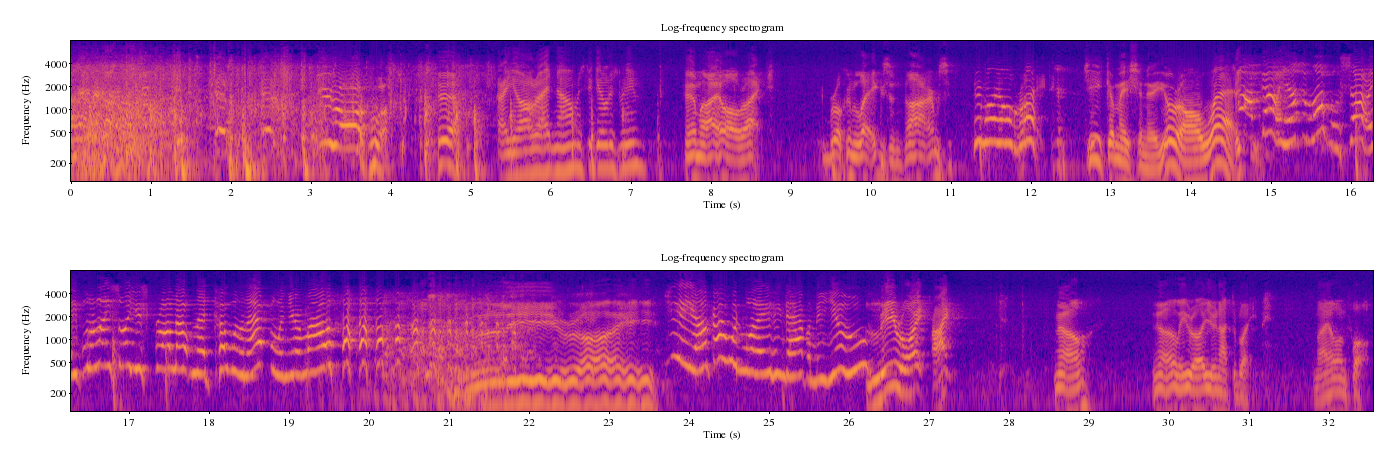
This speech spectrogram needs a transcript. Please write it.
Are you all right now, Mr. Gildersleeve? Am I all right? Broken legs and arms. Am I all right? Gee, Commissioner, you're all wet. Oh, golly, Unc, I'm awful sorry. But when I saw you sprawled out in that tub with an apple in your mouth. Leroy. Gee, Unc, I wouldn't want anything to happen to you. Leroy, I. No. No, Leroy, you're not to blame. My own fault.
